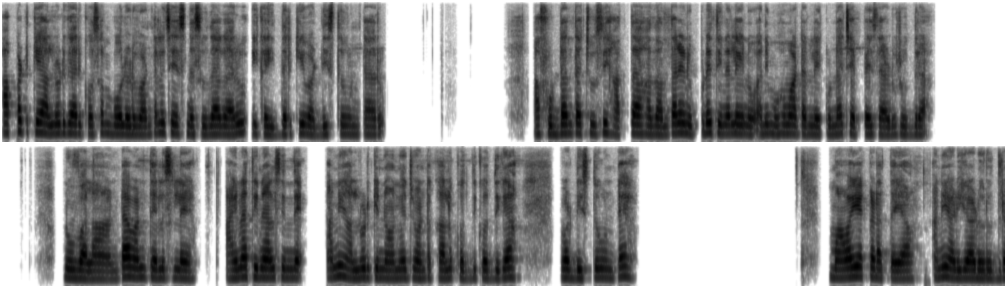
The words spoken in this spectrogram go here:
అప్పటికే అల్లుడు గారి కోసం బోలెడు వంటలు చేసిన సుధా గారు ఇక ఇద్దరికీ వడ్డిస్తూ ఉంటారు. ఆ ఫుడ్ అంతా చూసి అత్త అదంతా నేను ఇప్పుడే తినలేను అని మొహమాటం లేకుండా చెప్పేశాడు రుద్ర. నువ్వలా అంటావని తెలుసులే. అయినా తినాల్సిందే అని అల్లుడికి నాన్ వెజ్ వంటకాలు కొద్ది కొద్దిగా వడ్డిస్తూ ఉంటే మావయ్య ఎక్కడ అత్తయ్య అని అడిగాడు రుద్ర.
